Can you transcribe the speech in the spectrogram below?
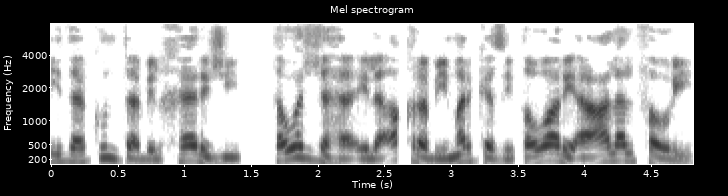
إذا كنت بالخارج، توجه إلى أقرب مركز طوارئ على الفور.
